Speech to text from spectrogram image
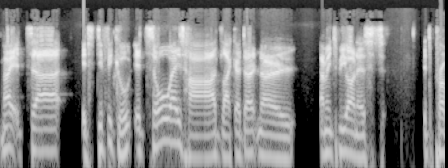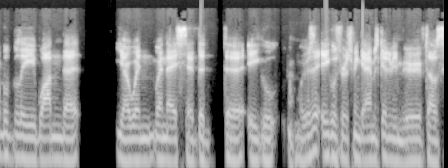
mate, uh, it's difficult. It's always hard. Like I don't know. I mean, to be honest, it's probably one that you know, when when they said that the Eagle, was it, Eagles Richmond game is going to be moved, I was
